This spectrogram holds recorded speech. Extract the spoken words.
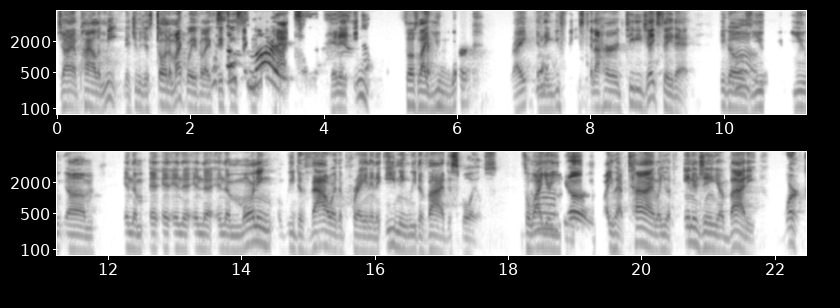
giant pile of meat that you can just throw in the microwave for like You're 15 so seconds smart. and then eat. So it's like you work, right? And Yeah. then you feast. And I heard TD Jake say that. He goes, Mm. you you um in the in, in the in the in the morning we devour the prey, and in the evening we divide the spoils. So while you're Mm. young, while you have time, while you have energy in your body, work.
